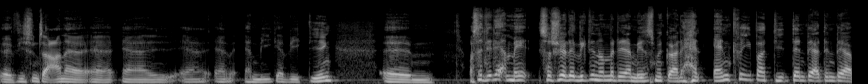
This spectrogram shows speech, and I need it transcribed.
øh, vi synes, at Arne er, er, er, er, er mega vigtig, ikke? Øhm, og så det der med, så synes jeg, det er vigtigt noget med det der med, som gør det. Han angriber de, den der, den der,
